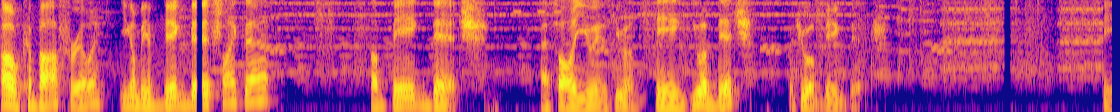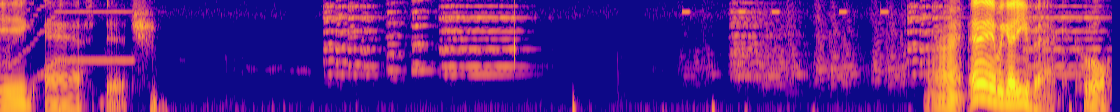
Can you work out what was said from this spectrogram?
Oh, Kabuff, really? You gonna be a big bitch like that? A big bitch. That's all you is. You a big, you a bitch, but you a big bitch. Big ass bitch. Alright. Hey, we got evac. Cool.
